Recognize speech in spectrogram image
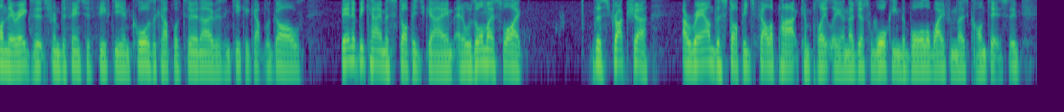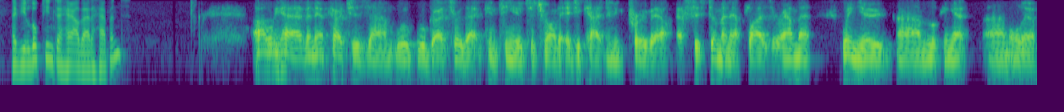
on their exits from defensive 50 and cause a couple of turnovers and kick a couple of goals. Then it became a stoppage game, and it was almost like the structure around the stoppage fell apart completely, and they're just walking the ball away from those contests. Have you looked into how that happened? Uh, we have, and our coaches um, will, will go through that, and continue to try to educate and improve our, our system and our players around that. We knew, um, looking at um, all our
